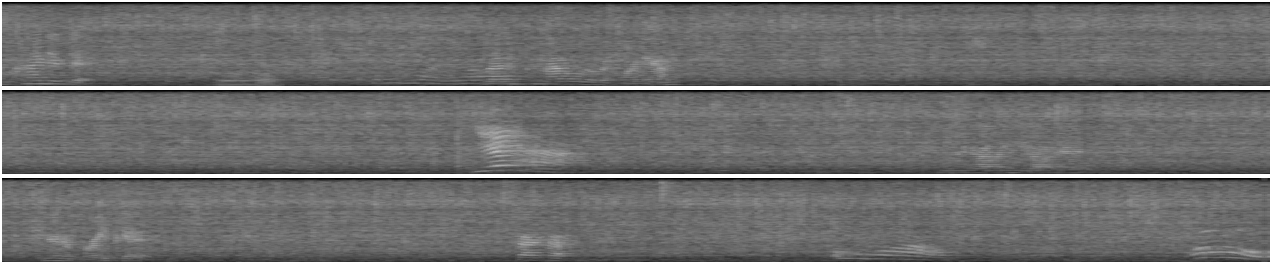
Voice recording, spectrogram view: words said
What kind is it? Uh, Let him come out a little bit more, Dan. Yeah. Oh my god, he got it. You're gonna break it. Back up. Oh wow. Oh.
